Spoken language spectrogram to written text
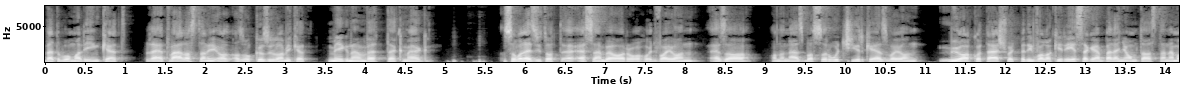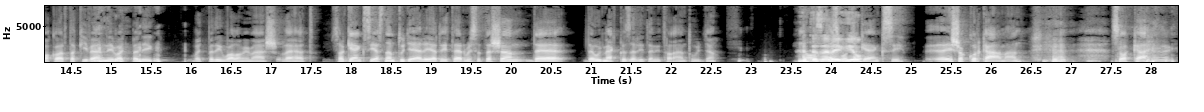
bedobom a linket, lehet választani az- azok közül, amiket még nem vettek meg. Szóval ez jutott e- eszembe arról, hogy vajon ez a ananászba szorult csirke, ez vajon műalkotás, vagy pedig valaki részegen belenyomta, aztán nem akarta kivenni, vagy pedig, vagy pedig valami más lehet. Szóval Ganxi ezt nem tudja elérni természetesen, de, de úgy megközelíteni talán tudja. Hát ez elég volt jó. a Ganxi. És akkor Kálmán. szóval Ká-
